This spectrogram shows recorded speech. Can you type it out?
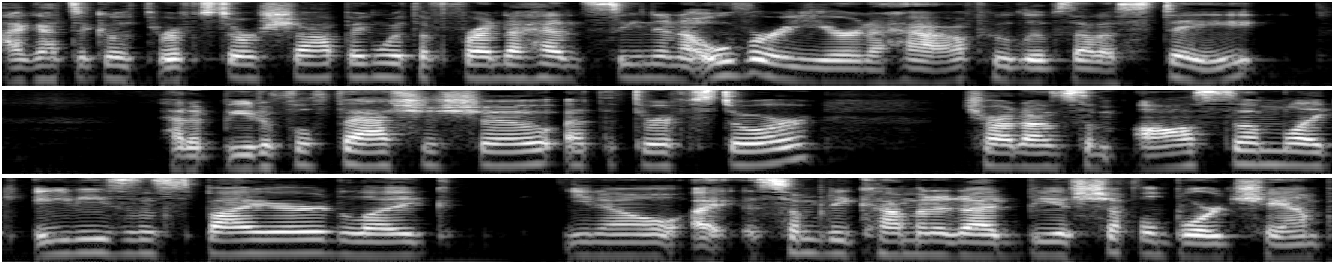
I got to go thrift store shopping with a friend I hadn't seen in over a year and a half who lives out of state. Had a beautiful fashion show at the thrift store. Tried on some awesome, like 80s inspired, like, you know, I, somebody commented I'd be a shuffleboard champ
